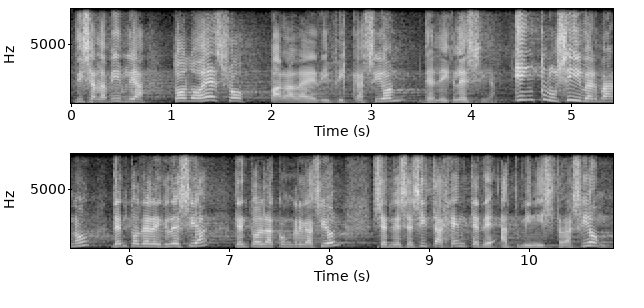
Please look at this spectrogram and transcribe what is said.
dice la Biblia, todo eso para la edificación de la iglesia. Inclusive, hermano, dentro de la iglesia, dentro de la congregación, se necesita gente de administración,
